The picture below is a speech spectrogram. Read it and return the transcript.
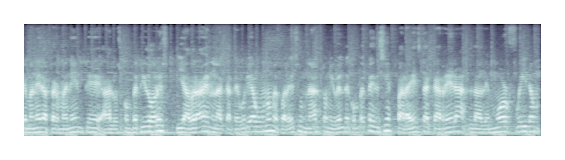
de manera permanente a los competidores y habrá en la categoría 1 me parece un alto nivel de competencia para esta carrera, la de More Freedom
